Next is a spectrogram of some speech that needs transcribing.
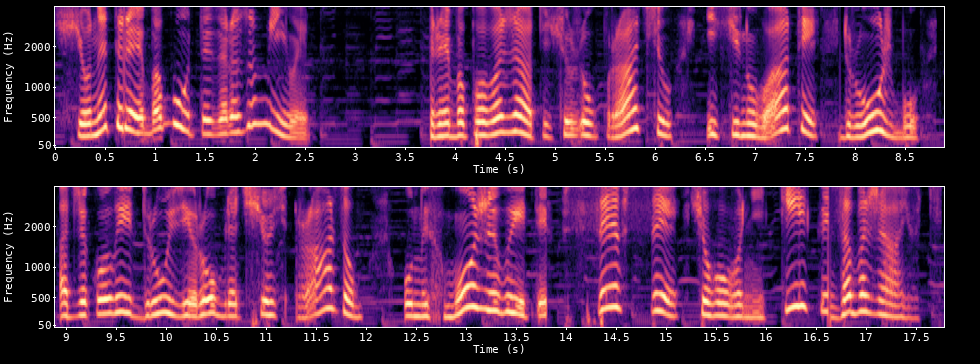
що не треба бути зарозумілим. Треба поважати чужу працю і цінувати дружбу. Адже коли друзі роблять щось разом, у них може вийти все-все, чого вони тільки забажають.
